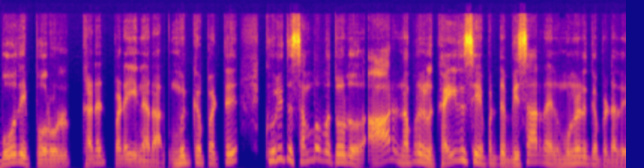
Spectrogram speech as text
போதைப் பொருள் கடற்படையினரால் மீட்கப்பட்டு குறித்த சம்பவத்தோடு ஆறு நபர்கள் கைது செய்யப்பட்டு விசாரணையில் முன்னெடுக்கப்பட்டது.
